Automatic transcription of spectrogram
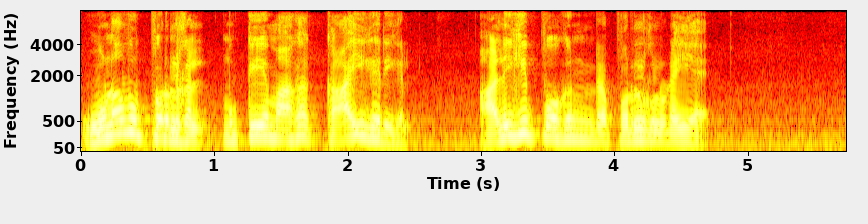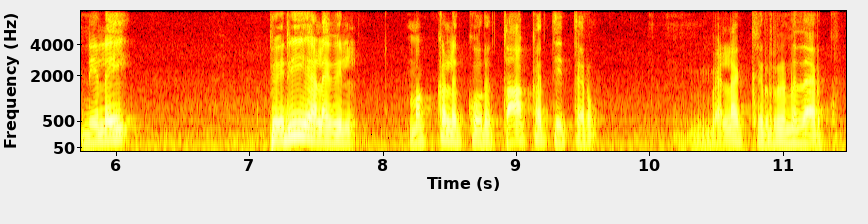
உணவுப் பொருள்கள் முக்கியமாக காய்கறிகள் அழுகி போகின்ற பொருள்களுடைய நிலை பெரிய அளவில் மக்களுக்கு ஒரு தாக்கத்தை தரும். விலை கிருன்னு தான் இருக்கும்.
